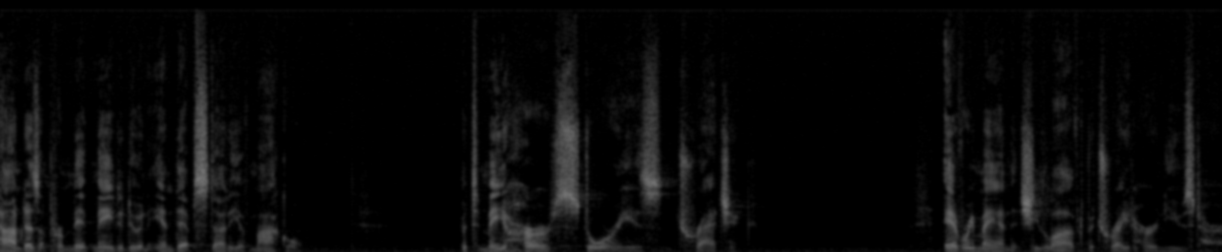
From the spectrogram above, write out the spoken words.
Time doesn't permit me to do an in depth study of Michal. But to me, her story is tragic. Every man that she loved betrayed her and used her.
